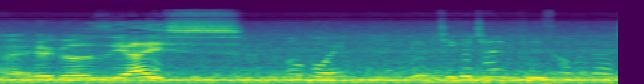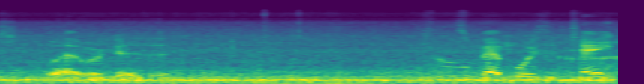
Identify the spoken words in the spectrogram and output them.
Alright, here goes the ice. Oh boy. Hey, Chico time, please. Oh my gosh. What? We're good. Oh This bad boy's a tank.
